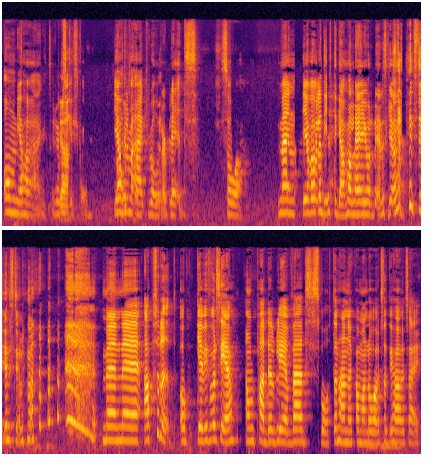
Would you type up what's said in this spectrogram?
Om jag har ägt rullskridskor. Ja. Jag har till och med ägt rollerblades. Så. Men jag var väl inte jättegammal när jag gjorde det, det ska jag inte sticka under stol med. Men eh, absolut, och eh, vi får väl se om paddel blir världssporten här nu kommande år så att vi har så här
